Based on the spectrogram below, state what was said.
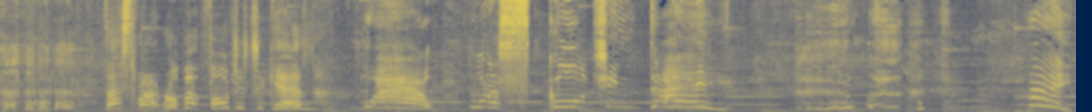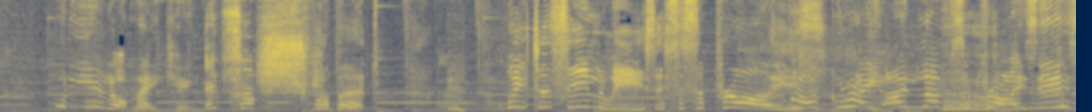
That's right, Robert. Fold it again. Wow, what a scorching day! hey, what are you lot making? It's a shh, Robert. Mm, Wait and see, Louise. It's a surprise. Oh, great! I love surprises!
